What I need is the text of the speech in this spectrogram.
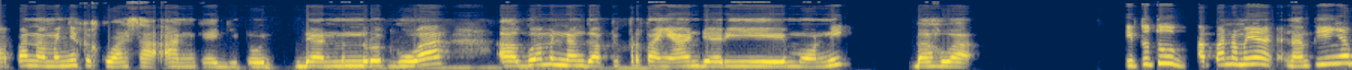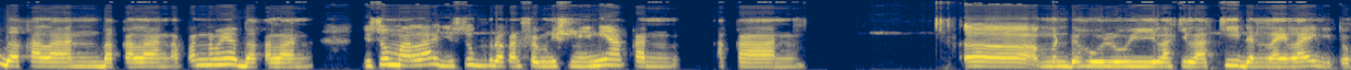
apa namanya kekuasaan kayak gitu dan menurut gua uh, gua menanggapi pertanyaan dari Monik bahwa itu tuh apa namanya nantinya bakalan bakalan apa namanya bakalan justru malah justru gerakan feminisme ini akan akan uh, mendahului laki-laki dan lain-lain gitu.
